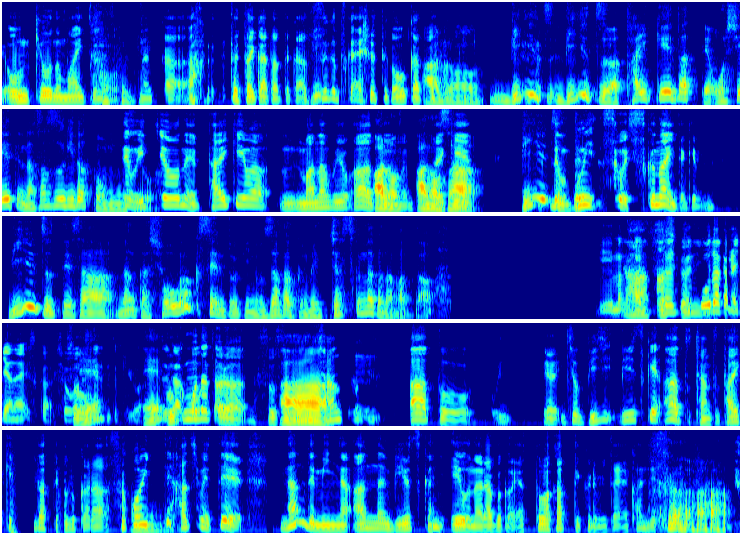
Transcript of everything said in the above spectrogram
音響のマイクのなんか、叩き方とか、すぐ使えるとか多かったあの美術美術は体系だって教えてなさすぎだと思うんでですもよ。一応ね、体系はうん学ぶよ。アートあはのあの体さ美系でも術って分すごい少ないんだけどね。美術ってさなんか小学生の時の座学めっちゃ少なくなかった？えまあーあ、確かに。図工だからじゃないですか、小学生の時は。え？図画僕もだか工ら、そうそう、ちゃんとうん。アート、いや一応美術美術系アートちゃんと体系だって選ぶから、そこ行って初めて、なんでみんなあんなに美術館に絵を並ぶかやっと分かってくるみたいな感じです。あ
